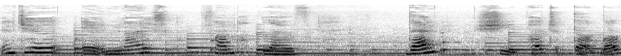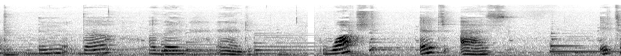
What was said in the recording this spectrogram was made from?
into a nice plump loaf. Then she put the loaf in the oven and watched it as it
